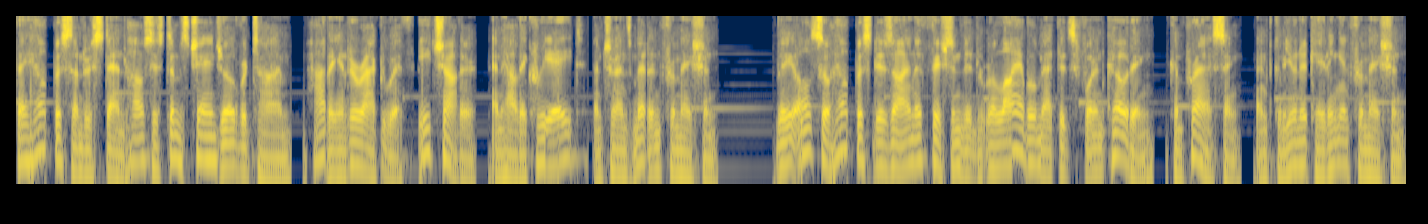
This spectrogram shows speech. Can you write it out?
They help us understand how systems change over time, how they interact with each other, and how they create and transmit information. They also help us design efficient and reliable methods for encoding, compressing, and communicating information.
